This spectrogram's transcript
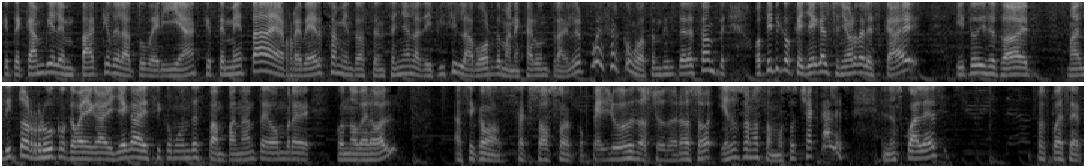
que te cambie el empaque de la tubería, que te meta de reversa mientras te enseña la difícil labor de manejar un tráiler, puede ser como bastante interesante. O típico que llega el señor del Sky y tú dices, ay, maldito ruco que va a llegar y llega así como un despampanante hombre con overall. Así como sexoso, peludo, sudoroso. Y esos son los famosos chacales. En los cuales pues puede ser.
